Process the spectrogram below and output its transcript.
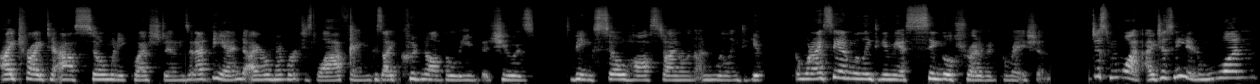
I tried to ask so many questions. And at the end, I remember just laughing because I could not believe that she was being so hostile and unwilling to give. And when I say unwilling to give me a single shred of information, just one. I just needed one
